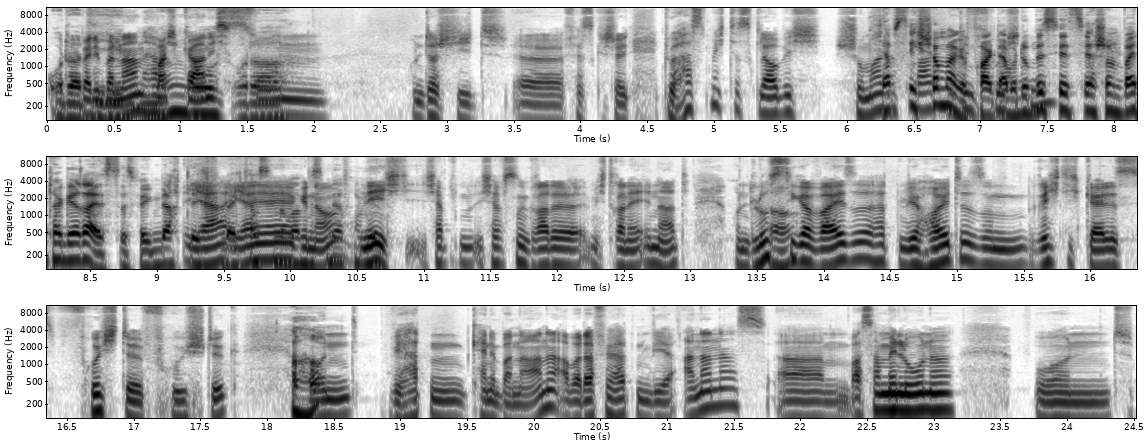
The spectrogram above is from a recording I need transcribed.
oder bei den Bananen habe ich gar nicht oder? so ein Unterschied äh, festgestellt. Du hast mich das, glaube ich, schon mal Ich habe es dich schon mal gefragt, aber du bist jetzt ja schon weiter gereist, deswegen dachte ja, ich, vielleicht ja, hast du noch ja, ein genau. bisschen mehr Nee, ich, ich habe es nur gerade mich dran erinnert. Und lustigerweise hatten wir heute so ein richtig geiles Früchtefrühstück. Und wir hatten keine Banane, aber dafür hatten wir Ananas, ähm, Wassermelone und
